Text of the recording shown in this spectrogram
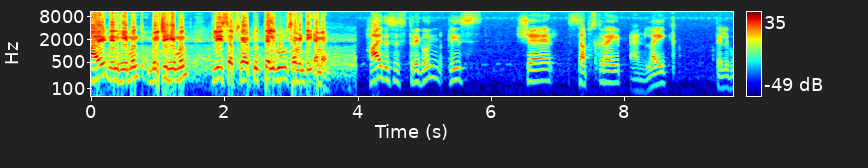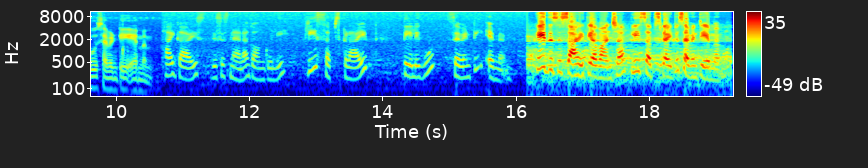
hi నేను హేమంత్ మిర్చి హేమంత్ Please subscribe to Telugu 70mm. Hi, this is Trigun. Please share, subscribe and like Telugu 70mm. Hi guys, this is Naina Ganguly. Please subscribe Telugu 70mm. Hey, this is Sahitya Vancha. Please subscribe to 70mm.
